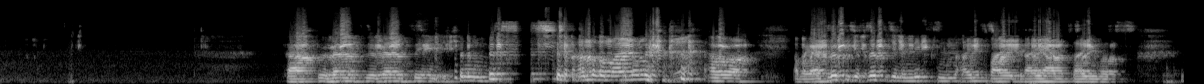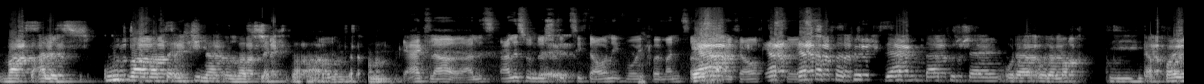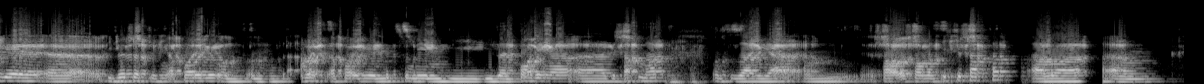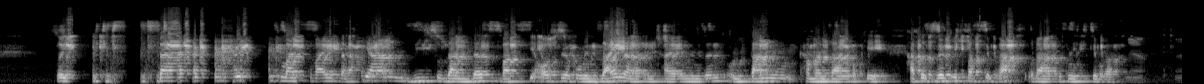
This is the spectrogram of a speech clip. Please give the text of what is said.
Ja, wir werden, wir werden sehen. Ich bin ein bisschen andere Meinung, aber, aber ja, es wird, sich, es wird sich in den nächsten ein, zwei, drei Jahren zeigen, was, was alles gut war, was er entschieden hat und was schlecht war. Und, ähm, ja, klar, alles, alles unterstütze ich da auch nicht, wo ich bei manchen ja, ich auch. Er, er schafft es natürlich sehr gut darzustellen oder, oder noch die Erfolge, äh, die wirtschaftlichen Erfolge und, und Arbeitserfolge mitzunehmen, die, die sein Vorgänger äh, geschaffen hat und zu sagen, ja, ähm, schau, schau, was ich geschafft habe, aber ähm, so ich, ich sage mal zwei, drei Jahren siehst du dann das, was die Auswirkungen seiner Entscheidungen sind und dann kann man sagen, okay, hat das wirklich was gebracht oder hat es nichts gebracht?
